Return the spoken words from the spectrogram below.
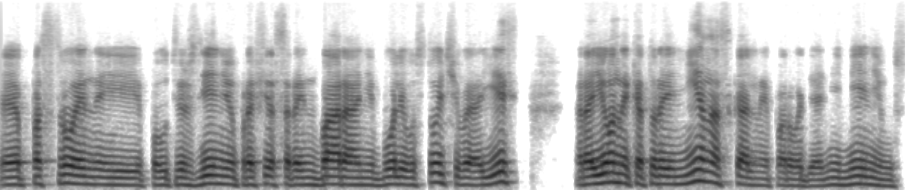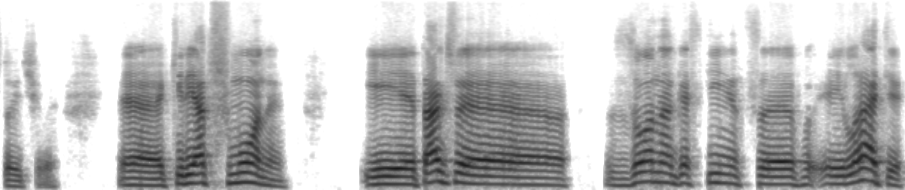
Э, построенные по утверждению профессора Инбара, они более устойчивые, а есть районы, которые не на скальной породе, они менее устойчивые. Э, Кириат Шмоны. И также э, зона гостиниц в Эйлате,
